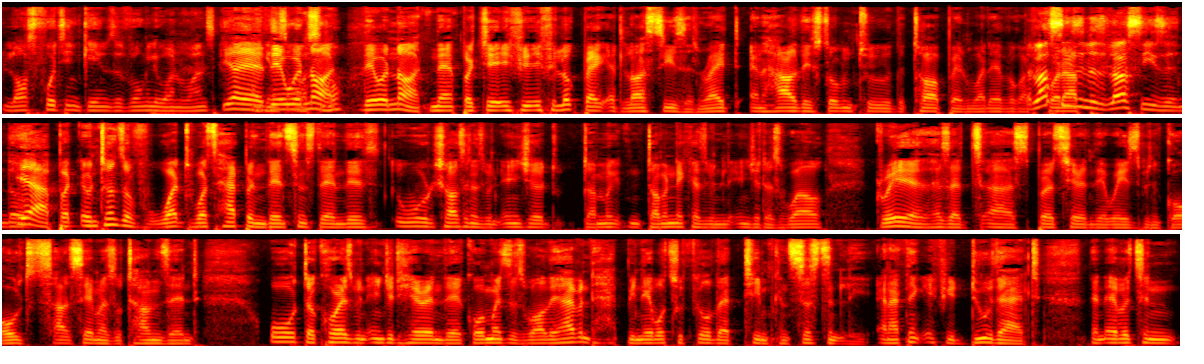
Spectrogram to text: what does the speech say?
last 14 games they've only won once. Yeah, yeah, they were Arsenal. not. They were not. Nah, but yeah, if you if you look back at last season, right, and how they stormed to the top and whatever got last caught up. season is last season though. Yeah, but in terms of what what's happened then since then, there's Uwe Charlton has been injured. Dominic, Dominic has been injured as well. Gray has had uh, spurts here and there where he's been gold, same as Townsend. Or Doucouré has been injured here and there. Gomes as well. They haven't been able to fill that team consistently. And I think if you do that, then Everton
